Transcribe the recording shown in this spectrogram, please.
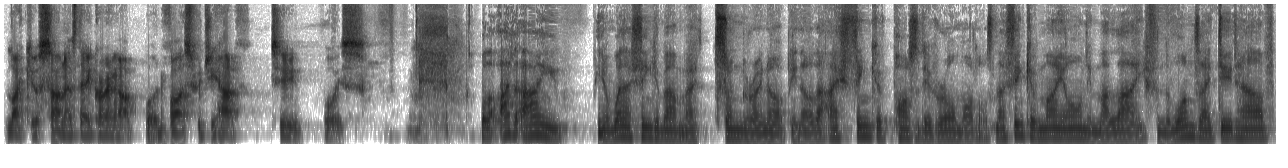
like your son as they're growing up? What advice would you have to boys? Well, I, I you know, when I think about my son growing up, you know, that I think of positive role models and I think of my own in my life and the ones I did have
